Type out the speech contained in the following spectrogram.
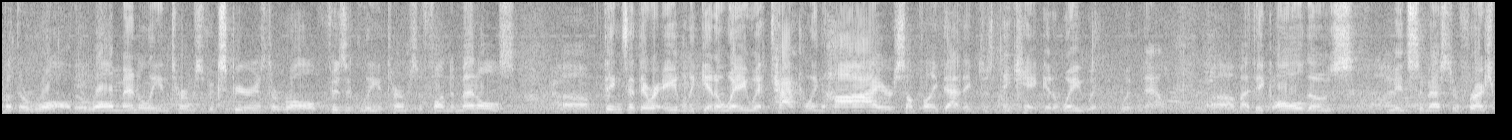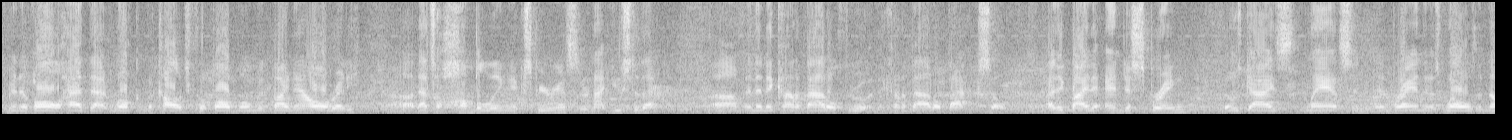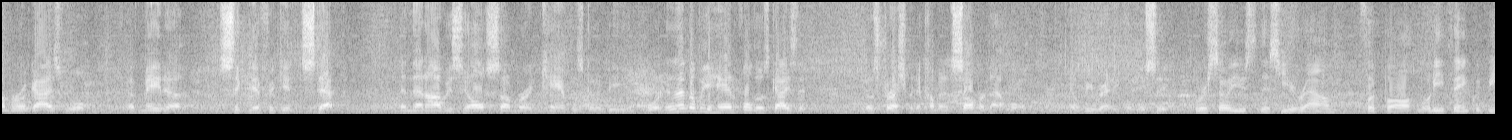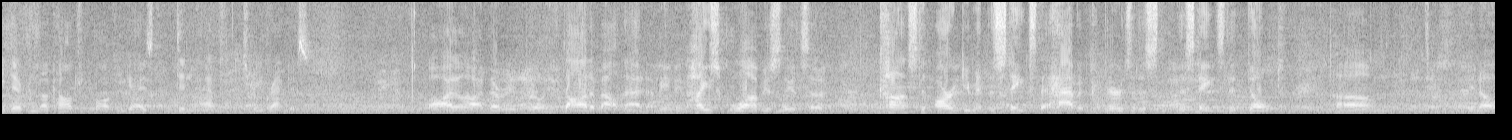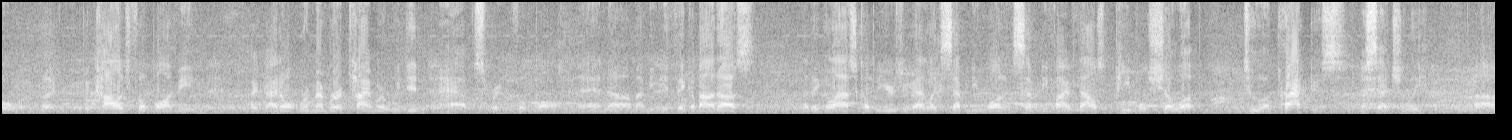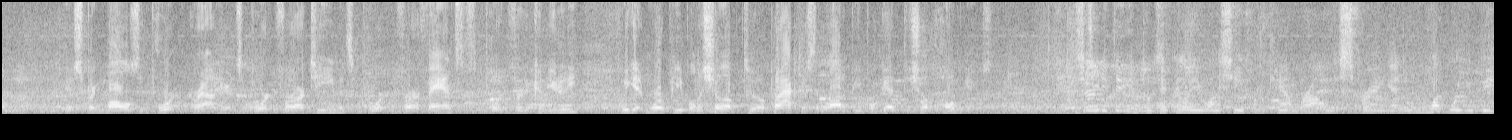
but they're raw. They're raw mentally in terms of experience. They're raw physically in terms of fundamentals. Um, things that they were able to get away with tackling high or something like that, they just they can't get away with with now. Um, I think all those mid-semester freshmen have all had that welcome to college football moment by now already. Uh, that's a humbling experience. They're not used to that um, and then they kind of battle through it. They kind of battle back. So I think by the end of spring, those guys, Lance and, and Brandon, as well as a number of guys, will have made a significant step. And then obviously all summer and camp is going to be important. And then there'll be a handful of those guys that, those freshmen that come in in summer that will, you know, be ready. But we'll see. We're so used to this year-round football. What do you think would be different about college football if you guys didn't have spring practice? Oh, I don't know. I've never even really thought about that. I mean, in high school, obviously, it's a constant argument. The states that have it compared to the, the states that don't. Um, you know, but the college football. I mean, I, I don't remember a time where we didn't have spring football. And um, I mean, you think about us. I think the last couple of years we've had like 71 and 75,000 people show up to a practice, essentially. Um, you know, spring ball is important around here. It's important for our team. It's important for our fans. It's important for the community. We get more people to show up to a practice than a lot of people get to show up to home games. Is there anything in particular you want to see from Cam Brown this spring, and what will you be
